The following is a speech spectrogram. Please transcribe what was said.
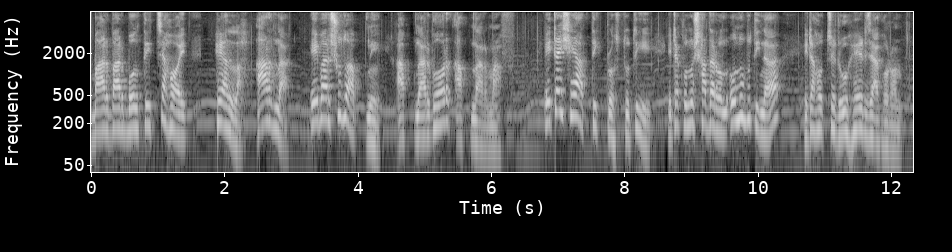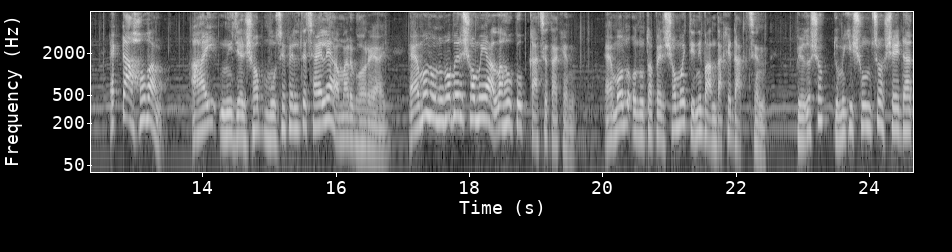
বারবার বলতে ইচ্ছা হয়, হে আল্লাহ, আর না। এবার শুধু আপনি, আপনার ঘর, আপনার মাফ। এটাই সে আত্মিক প্রস্তুতি, এটা কোনো সাধারণ অনুভূতি না, এটা হচ্ছে রুহের জাগরণ। একটা আহ্বান, আই নিজের সব মুছে ফেলতে চাইলে আমার ঘরে আয়। এমন অনুভবের সময় আল্লাহ খুব কাছে থাকেন। এমন অনুতাপের সময় তিনি বান্দাকে ডাকছেন। প্রিয় দর্শক, তুমি কি শুনছো সেই ডাক?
